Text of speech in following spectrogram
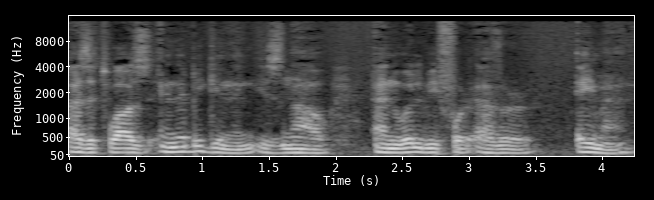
as it was in the beginning, is now, and will be forever. Amen.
